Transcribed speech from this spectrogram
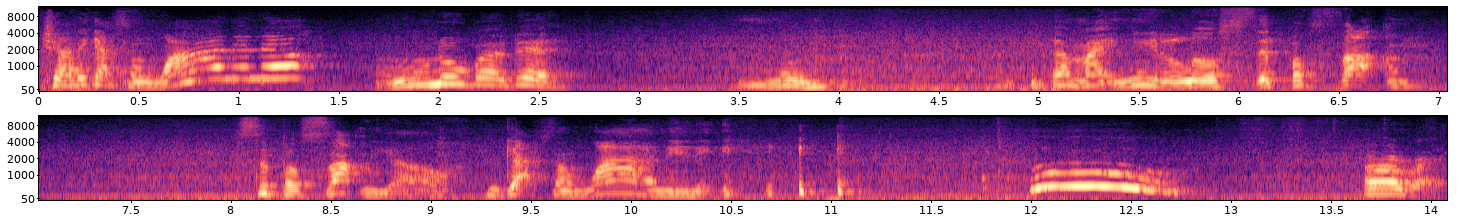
Charlie got some wine in there? I don't know about that. I, I think I might need a little sip of something. Sip of something, y'all. You got some wine in it. Woo! Alright.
